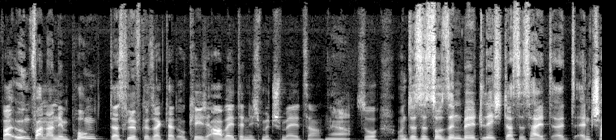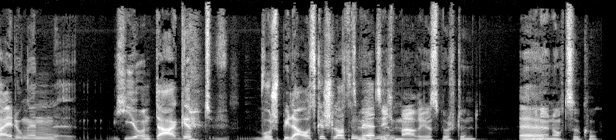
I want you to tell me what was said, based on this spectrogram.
war irgendwann an dem Punkt, dass Löw gesagt hat, okay, ich arbeite nicht mit Schmelzer. Ja. So, und das ist so sinnbildlich, dass es halt äh, Entscheidungen äh, hier und da gibt, wo Spieler ausgeschlossen Meldet sich werden. Marius bestimmt, wenn er Äh, noch zuguckt.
